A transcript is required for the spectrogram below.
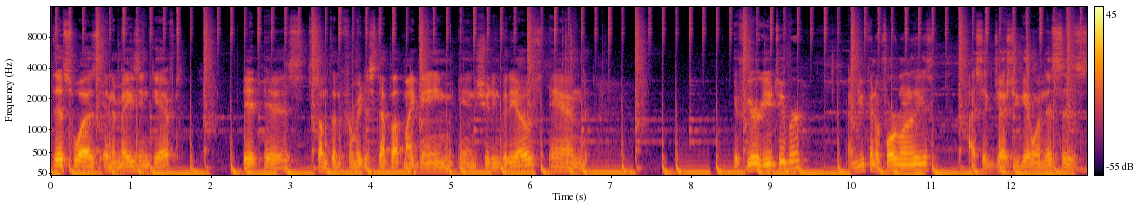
this was an amazing gift. It is something for me to step up my game in shooting videos. And if you're a YouTuber and you can afford one of these, I suggest you get one. This is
